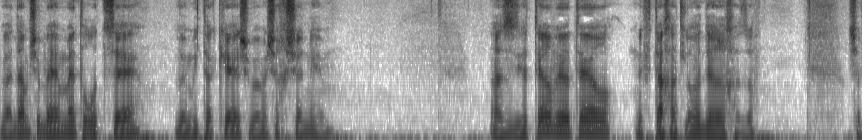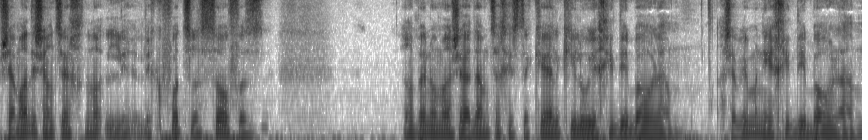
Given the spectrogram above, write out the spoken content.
ואדם שבאמת רוצה ומתעקש במשך שנים, אז יותר ויותר נפתחת לו הדרך הזו. עכשיו, כשאמרתי שאני רוצה לקפוץ לסוף, אז רבנו אומר שהאדם צריך להסתכל כאילו הוא יחידי בעולם. עכשיו, אם אני יחידי בעולם,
